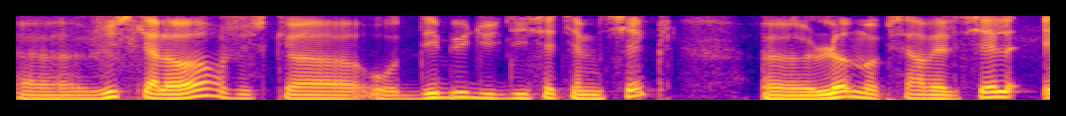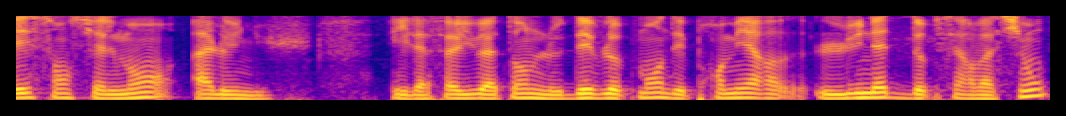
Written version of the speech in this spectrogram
euh, jusqu'alors, jusqu'au début du XVIIe siècle, euh, l'homme observait le ciel essentiellement à l'œil nu il a fallu attendre le développement des premières lunettes d'observation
